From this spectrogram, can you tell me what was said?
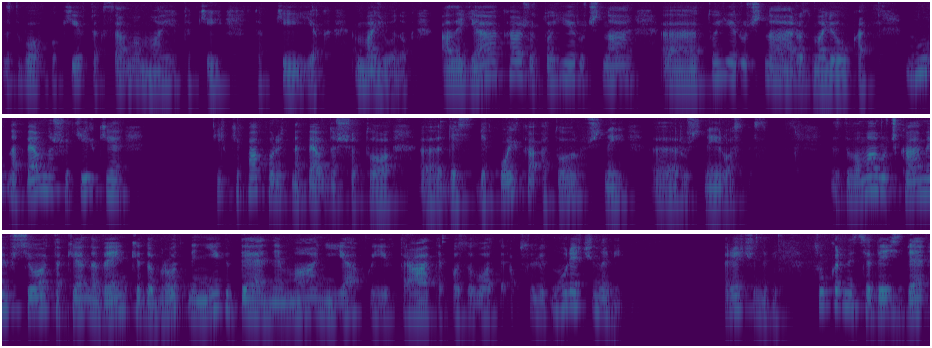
з двох боків, так само має такий, такий як малюнок. Але я кажу, то є ручна, е, то є ручна розмальовка. Ну, напевно, що тільки, тільки папороть, напевно, що то е, десь деколька, а то ручний, е, ручний розпис. З двома ручками все таке новеньке, добротне, ніде нема ніякої втрати позолоти. Абсолютно. Ну, речі нові. Речі нові. Цукерниця десь йде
